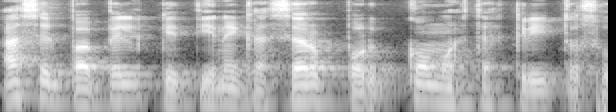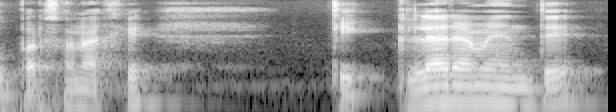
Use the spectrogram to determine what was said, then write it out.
hace el papel que tiene que hacer por cómo está escrito su personaje que claramente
